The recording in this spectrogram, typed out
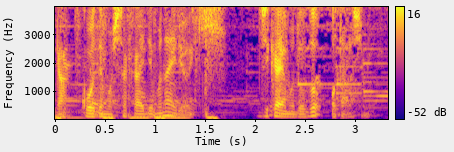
学校でも社会でもない領域。次回もどうぞお楽しみに。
